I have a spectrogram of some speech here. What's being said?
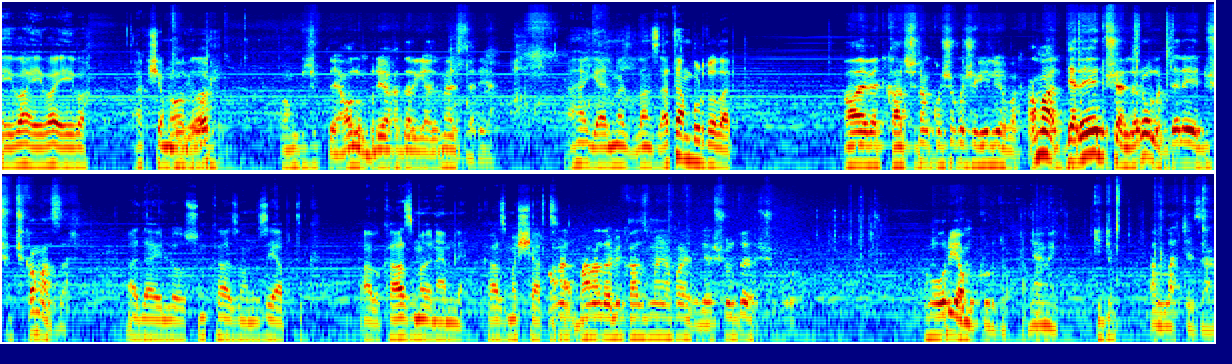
eyvah eyvah eyvah. Akşam Ne oldu oluyor. lan? Zombicik de ya oğlum buraya kadar gelmezler ya. Aha gelmez lan zaten buradalar. Aa evet karşıdan koşa koşa geliyor bak. Ama dereye düşerler oğlum. Dereye düşüp çıkamazlar. Hadi hayırlı olsun kazmamızı yaptık. Abi kazma önemli. Kazma şart. Bana, bana da bir kazma yapaydı ya. Şurada şu onu oraya mı kurdum? Yani gidip Allah cezanı.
